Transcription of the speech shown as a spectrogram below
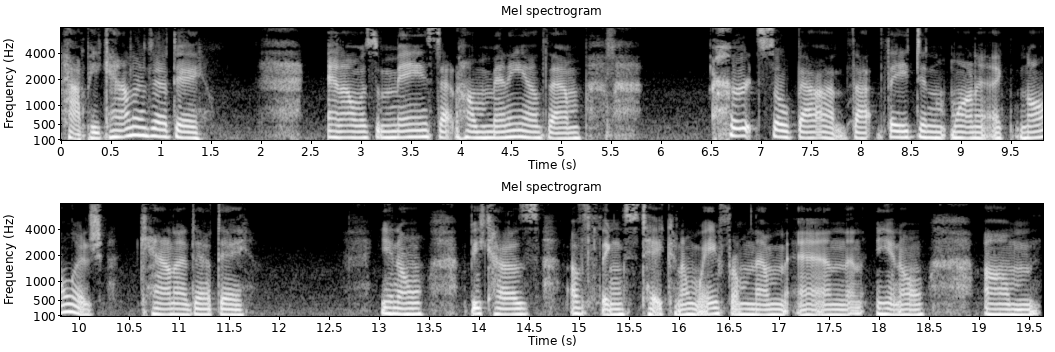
happy Canada Day. And I was amazed at how many of them hurt so bad that they didn't want to acknowledge Canada Day. You know, because of things taken away from them and, you know, um,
